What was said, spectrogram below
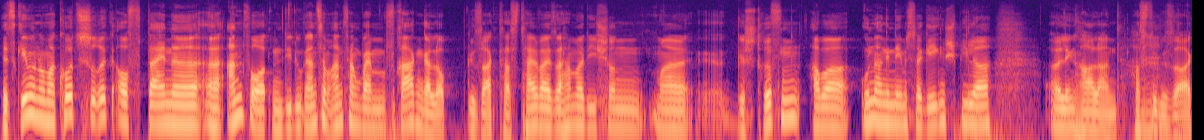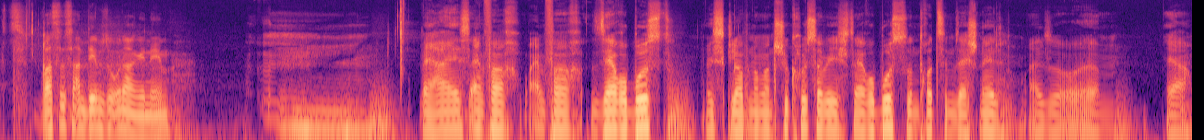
Jetzt gehen wir nochmal kurz zurück auf deine äh, Antworten, die du ganz am Anfang beim Fragengalopp gesagt hast. Teilweise haben wir die schon mal äh, gestriffen, aber unangenehmster Gegenspieler Erling Haaland, hast mhm. du gesagt. Was ist an dem so unangenehm? Ja, er ist einfach, einfach sehr robust. Ist, glaube ich, nochmal ein Stück größer wie ich, sehr robust und trotzdem sehr schnell. Also, ähm, ja,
